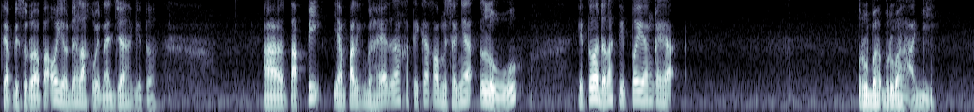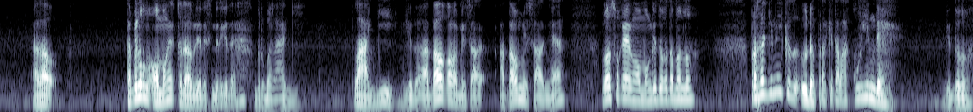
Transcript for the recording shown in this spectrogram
Tiap disuruh apa oh ya udah lakuin aja gitu Uh, tapi yang paling bahaya adalah ketika kalau misalnya lu itu adalah tipe yang kayak berubah berubah lagi. Atau tapi lu ngomongnya ke dalam diri sendiri gitu ah berubah lagi lagi gitu. Atau kalau misal atau misalnya lo suka yang ngomong gitu ke teman lo perasaan gini udah pernah kita lakuin deh gitu loh.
